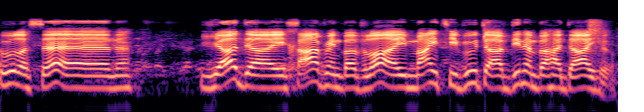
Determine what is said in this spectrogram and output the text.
Ula said, Yadai chavrin bavlai my tivuta avdinam bahadaihu.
